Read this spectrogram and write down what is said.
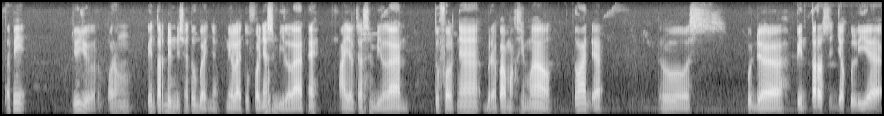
Tapi jujur orang pintar di Indonesia tuh banyak. Nilai TOEFL-nya 9 eh IELTS-nya 9 TOEFL-nya berapa maksimal itu ada. Terus udah pintar sejak belia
